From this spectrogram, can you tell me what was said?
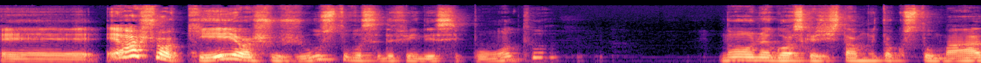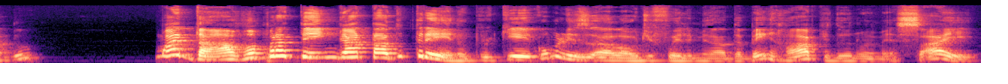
É, eu acho ok, eu acho justo você defender esse ponto. Não é um negócio que a gente está muito acostumado. Mas dava para ter engatado o treino, porque como eles, a Loud foi eliminada bem rápido no MSI,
